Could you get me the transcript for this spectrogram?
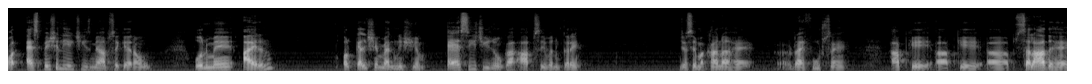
और स्पेशली एक चीज़ मैं आपसे कह रहा हूँ उनमें आयरन और कैल्शियम मैग्नीशियम ऐसी चीज़ों का आप सेवन करें। जैसे मखाना है ड्राई फ्रूट्स हैं आपके आपके आ, सलाद है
